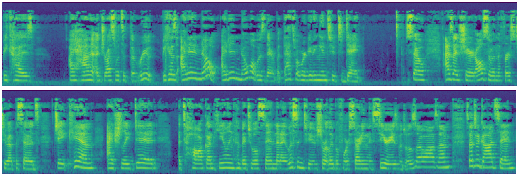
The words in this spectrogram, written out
because I haven't addressed what's at the root because I didn't know. I didn't know what was there, but that's what we're getting into today. So, as I've shared also in the first two episodes, Jake Khym actually did a talk on healing habitual sin that I listened to shortly before starting this series, which was so awesome. Such a godsend.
